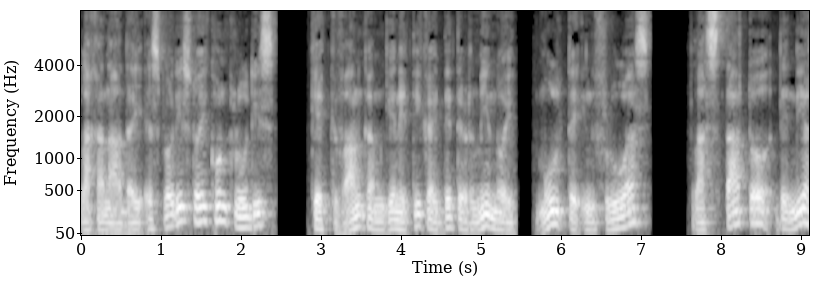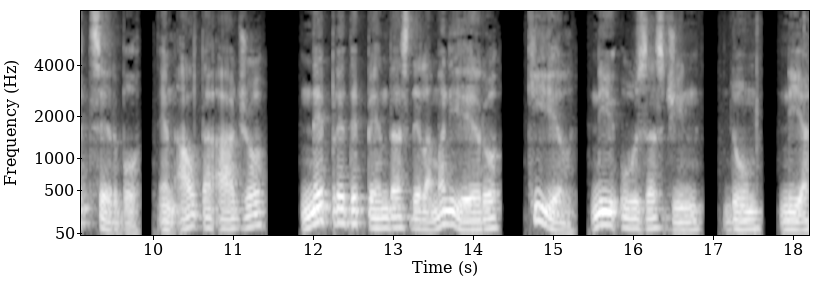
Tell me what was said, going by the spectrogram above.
La canadae esploristoi concludis che quancam geneticae determinoi multe influas, la stato de nia cerbo en alta agio nepre dependas de la maniero kiel ni usas gin dum nia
